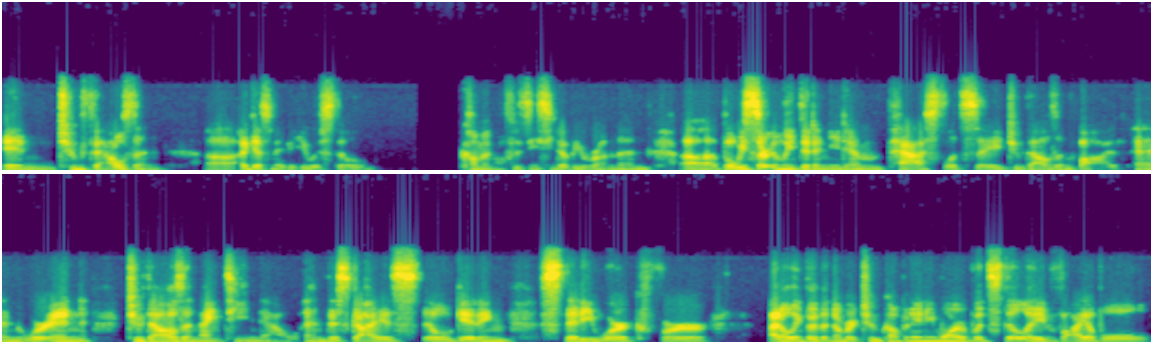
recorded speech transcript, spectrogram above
in 2000. Uh, I guess maybe he was still coming off his ECW run then. Uh, but we certainly didn't need him past, let's say, 2005. And we're in 2019 now. And this guy is still getting steady work for. I don't think they're the number two company anymore, but still a viable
